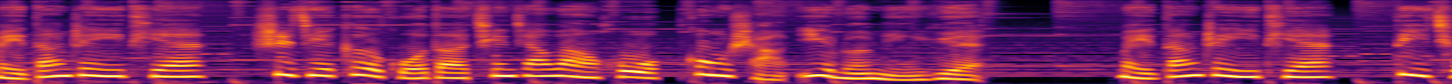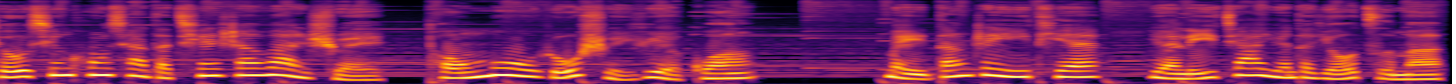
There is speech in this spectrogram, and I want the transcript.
每当这一天，世界各国的千家万户共赏一轮明月；每当这一天，地球星空下的千山万水同沐如水月光；每当这一天，远离家园的游子们。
